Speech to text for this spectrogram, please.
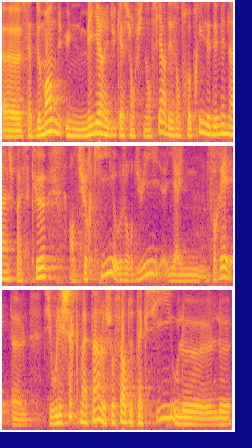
euh, ça demande une meilleure éducation financière des entreprises et des ménages. Parce que en Turquie, aujourd'hui, il y a une vraie... euh, si vous voulez, chaque matin, le chauffeur de taxi ou le, le,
